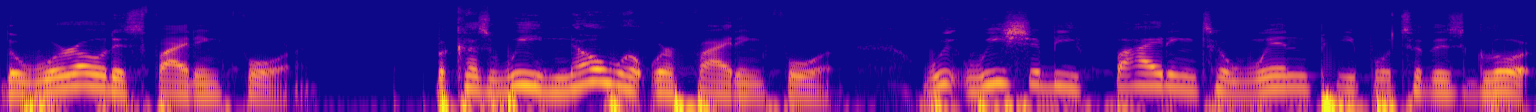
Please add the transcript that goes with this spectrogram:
the world is fighting for because we know what we're fighting for. We, we should be fighting to win people to this glor-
